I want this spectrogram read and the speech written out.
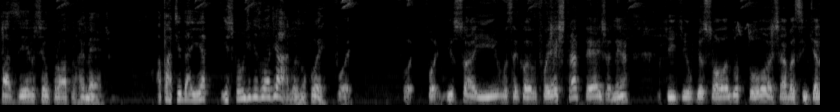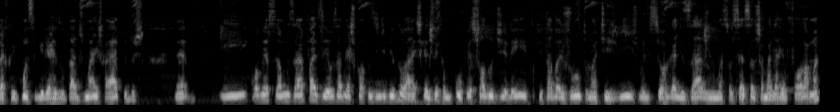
fazer o seu próprio remédio. A partir daí, é, isso foi um divisor de águas, não foi? Foi, foi, foi. Isso aí você foi a estratégia, né? Que, que o pessoal adotou, achava assim que era que conseguiria resultados mais rápidos, né? E começamos a fazer os habeas corpus individuais. Quer dizer, o pessoal do direito que estava junto no ativismo, eles se organizaram numa associação chamada Reforma,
